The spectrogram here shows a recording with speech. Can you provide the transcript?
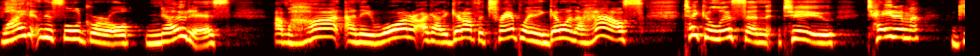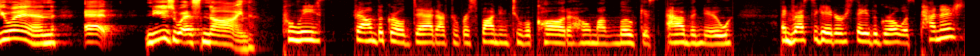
Why didn't this little girl notice I'm hot. I need water. I got to get off the trampoline and go in the house. Take a listen to Tatum Nguyen at News West 9. Police found the girl dead after responding to a call at a home on Locust Avenue. Investigators say the girl was punished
